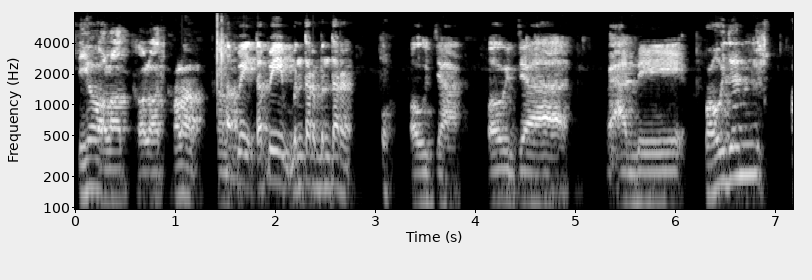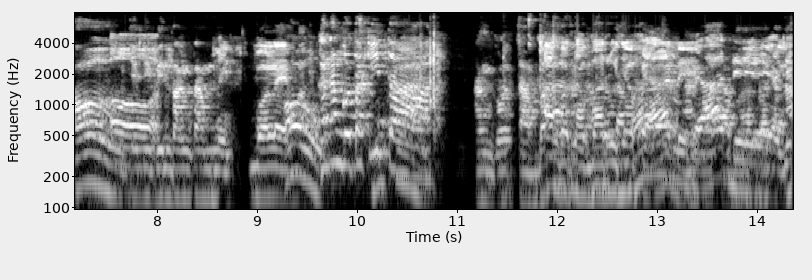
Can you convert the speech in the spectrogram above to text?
Tio. Kolot, kolot. Kolot. Tapi tapi bentar-bentar. Oh, Pauja, Pauja, PAD. Paujan. Oh, Oh. jadi bintang tamu. Boleh. Oh, Kan anggota kita. bukan. Anggota baru. Anggota barunya PAD. PAD. Jadi Jadi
